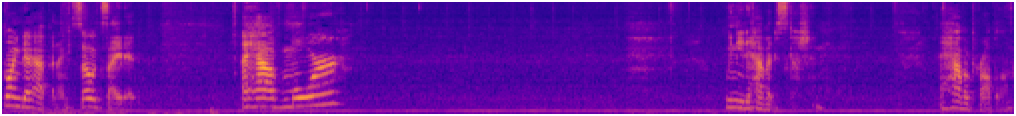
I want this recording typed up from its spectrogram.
going to happen. I'm so excited. I have more. We need to have a discussion. I have a problem.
